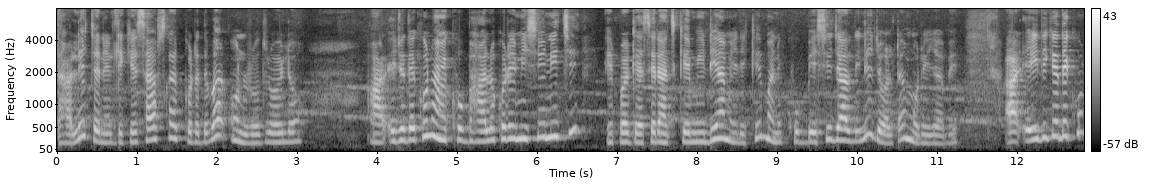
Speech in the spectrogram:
তাহলে চ্যানেলটিকে সাবস্ক্রাইব করে দেবার অনুরোধ রইল। আর এই যে দেখুন, আমি খুব ভালো করে মিশিয়ে নিচ্ছি। এরপর গ্যাসের আঁচকে মিডিয়ামে রেখে মানে খুব বেশি জাল দিলে জলটা মরে যাবে। আর এই দিকে দেখুন,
